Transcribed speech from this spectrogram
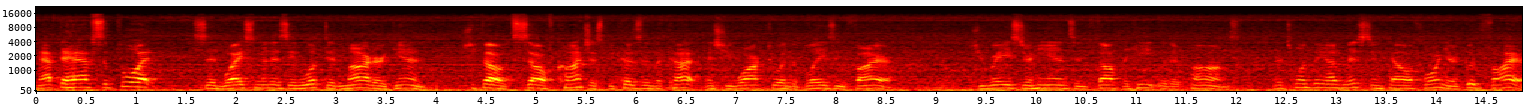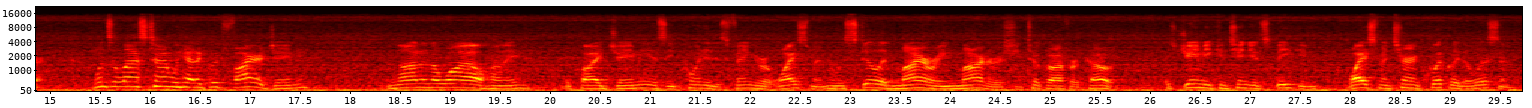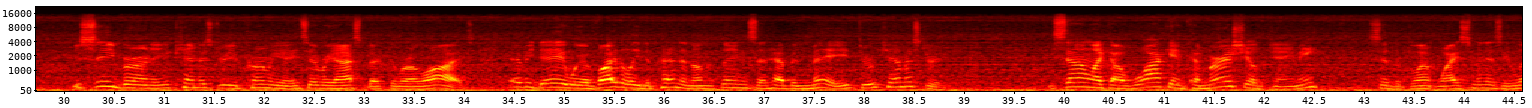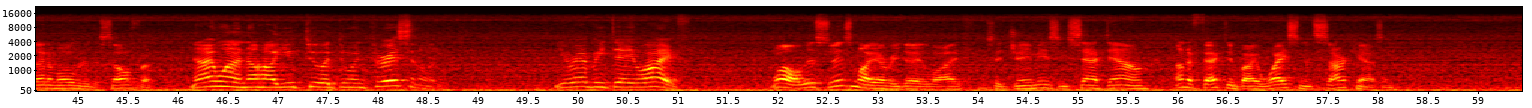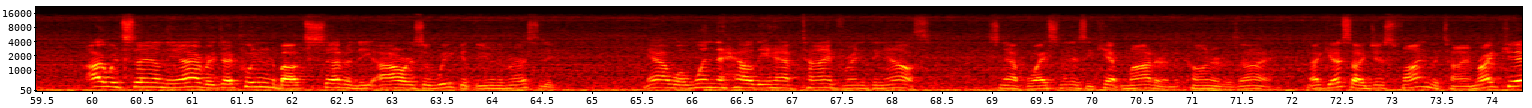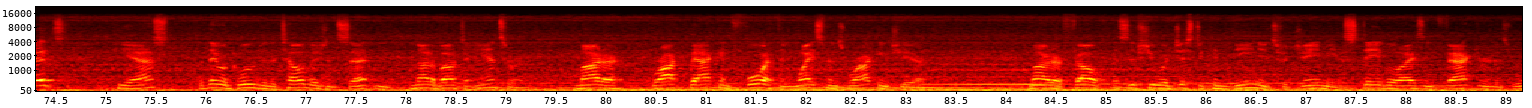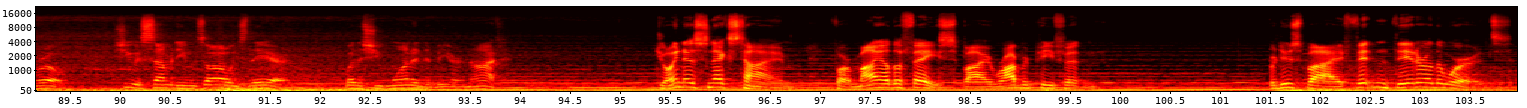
Have to have support, said Weissman as he looked at Marta again. She felt self-conscious because of the cut as she walked toward the blazing fire. She raised her hands and felt the heat with her palms. It's one thing I've missed in California, a good fire. When's the last time we had a good fire, Jamie? Not in a while, honey, replied Jamie as he pointed his finger at Weissman, who was still admiring Marta as she took off her coat. As Jamie continued speaking, Weissman turned quickly to listen. You see, Bernie, chemistry permeates every aspect of our lives. Every day we are vitally dependent on the things that have been made through chemistry. You sound like a walking commercial, Jamie, said the blunt Weissman as he led him over to the sofa. Now I want to know how you two are doing personally. Your everyday life. Well, this is my everyday life, said Jamie as he sat down, unaffected by Weissman's sarcasm. I would say on the average I put in about 70 hours a week at the university. Yeah, well, when the hell do you have time for anything else? Snapped Weissman as he kept Marta in the corner of his eye. I guess I just find the time, right, kids? he asked, but they were glued to the television set and not about to answer him. Marta rocked back and forth in Weissman's rocking chair. Marta felt as if she were just a convenience for Jamie, a stabilizing factor in his world. She was somebody who was always there, whether she wanted to be or not. Join us next time for My Other Face by Robert P. Fitton. Produced by Fitton Theater of the Words.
